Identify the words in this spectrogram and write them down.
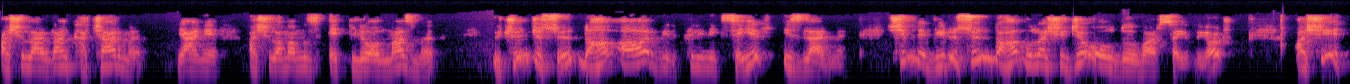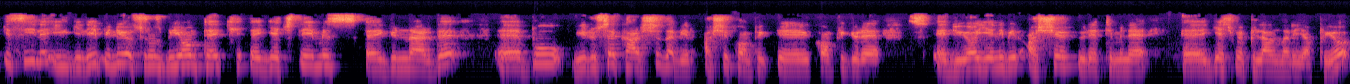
aşılardan kaçar mı? Yani aşılamamız etkili olmaz mı? Üçüncüsü daha ağır bir klinik seyir izler mi? Şimdi virüsün daha bulaşıcı olduğu varsayılıyor. Aşı etkisiyle ilgili biliyorsunuz BioNTech e, geçtiğimiz e, günlerde e, bu virüse karşı da bir aşı konfigüre ediyor. Yeni bir aşı üretimine e, geçme planları yapıyor.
